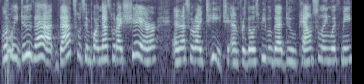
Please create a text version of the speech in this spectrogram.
when we do that, that's what's important. That's what I share, and that's what I teach. And for those people that do counseling with me,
